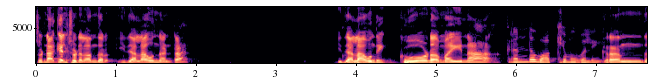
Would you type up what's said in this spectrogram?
చూడు నాకెళ్ళి చూడాలి అందరూ. ఇది ఎలా ఉందంట? ఇది ఎలా ఉంది? గూఢమైన గ్రంథ వాక్యము వలె. గ్రంథ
